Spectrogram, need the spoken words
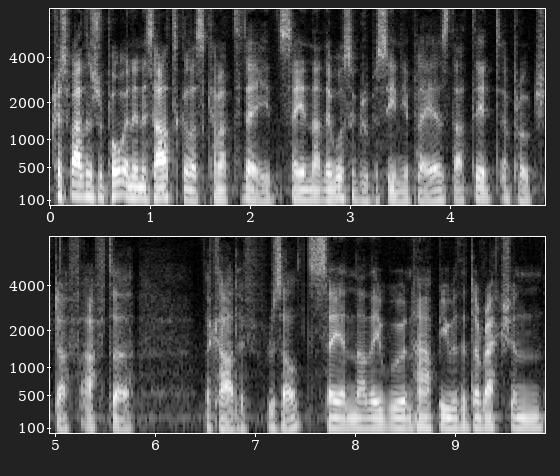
Chris Wathan's reporting in this article has come up today saying that there was a group of senior players that did approach Duff after the Cardiff result, saying that they weren't happy with the direction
